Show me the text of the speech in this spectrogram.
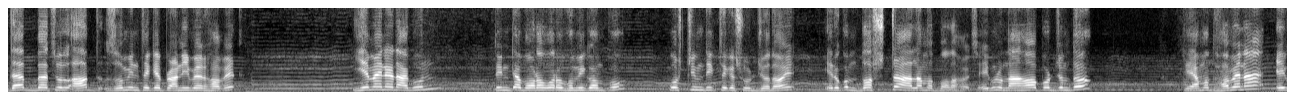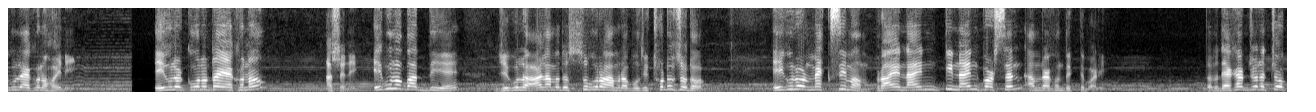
দাব্বাতুল আদ, জমিন থেকে প্রাণী বের হবে। ইয়েমেনের আগুন, তিনটা বড় বড় ভূমিকম্প, পশ্চিম দিক থেকে সূর্যোদয়, এরকম দশটা আলামত বলা হয়েছে। এগুলো না হওয়া পর্যন্ত কেয়ামত হবে না, এগুলো এখনও হয়নি। এগুলোর কোনোটাই এখনও আসেনি। এগুলো বাদ দিয়ে যেগুলো আলামতের সুগরা আমরা বলছি ছোট ছোট, এগুলোর ম্যাক্সিমাম প্রায় নাইনটি নাইন পার্সেন্ট আমরা এখন দেখতে পারি। তবে দেখার জন্য চোখ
